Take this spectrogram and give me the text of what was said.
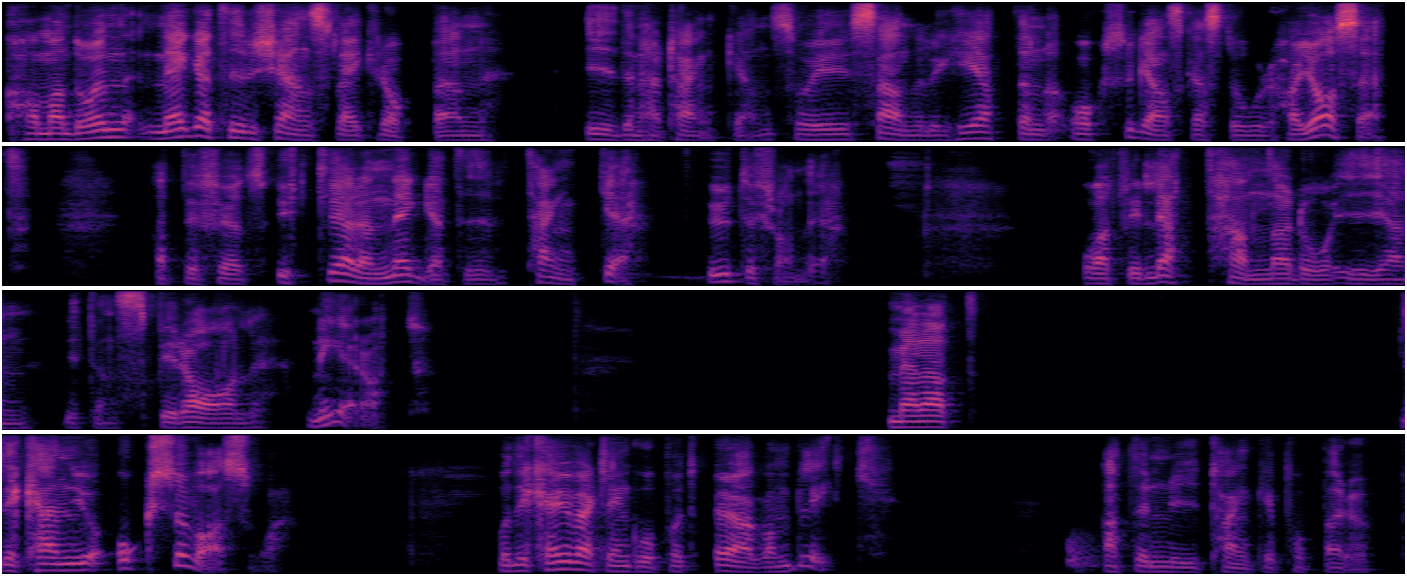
har man då en negativ känsla i kroppen i den här tanken så är sannolikheten också ganska stor, har jag sett, att det föds ytterligare en negativ tanke utifrån det. Och att vi lätt hamnar då i en liten spiral neråt. Men att det kan ju också vara så, och det kan ju verkligen gå på ett ögonblick, att en ny tanke poppar upp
